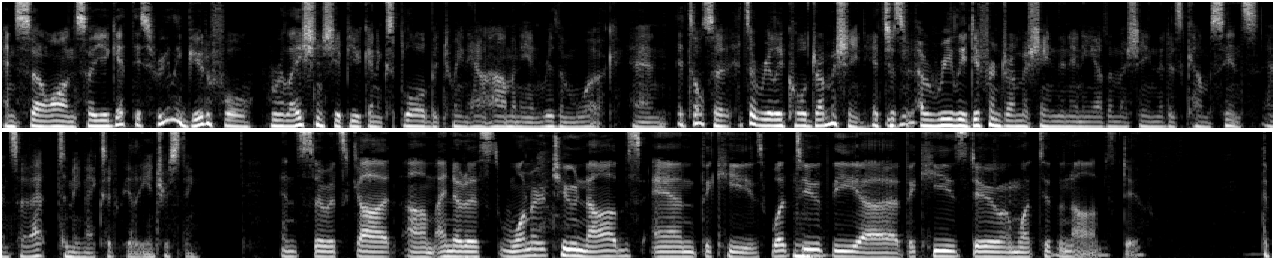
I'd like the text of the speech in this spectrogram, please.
and so on. So you get this really beautiful relationship you can explore between how harmony and rhythm work. And it's also it's a really cool drum machine. It's just a really different drum machine than any other machine that has come since. And so that to me makes it really interesting. And so it's got, um, I noticed one or two knobs and the keys. What do the uh, the keys do, and what do the knobs do? the,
